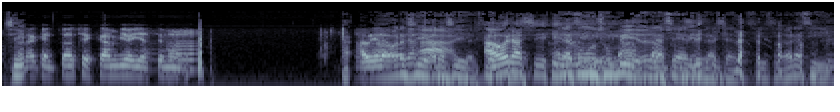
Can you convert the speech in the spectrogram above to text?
Sí. Para que entonces cambio y hacemos. Ah, A ver, Ahora ahora. sí, ahora Ah, sí. perfecto. Ahora sí. Era como un zumbido, Un placer, un placer. Sí, sí, ahora sí.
